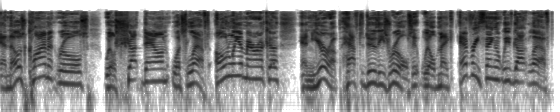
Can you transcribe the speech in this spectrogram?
And those climate rules will shut down what's left. Only America and Europe have to do these rules. It will make everything that we've got left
